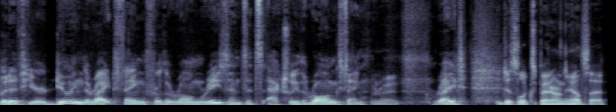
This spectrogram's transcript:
But if you're doing the right thing for the wrong reasons, it's actually the wrong thing, Right. right? It just looks better on the outside.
